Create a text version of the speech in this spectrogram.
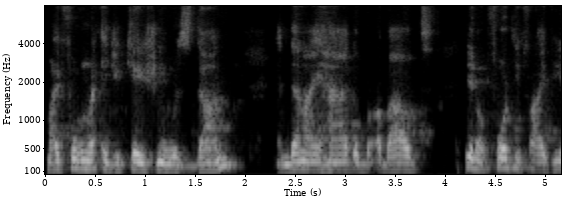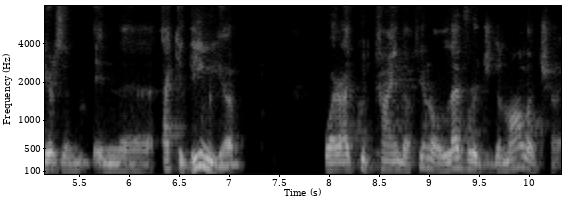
my formal education was done. And then I had about, you know, 45 years in, in uh, academia where I could kind of, you know, leverage the knowledge I.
